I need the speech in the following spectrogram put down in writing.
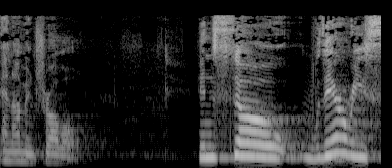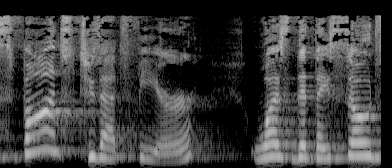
and I'm in trouble. And so their response to that fear was that they sewed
